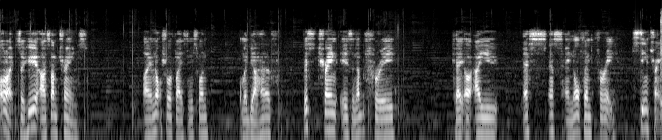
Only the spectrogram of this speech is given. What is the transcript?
Alright, so here are some trains. I am not sure if I've seen this one, or maybe I have. This train is a number 3, okay, or AUSS and Northern 3 steam train.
